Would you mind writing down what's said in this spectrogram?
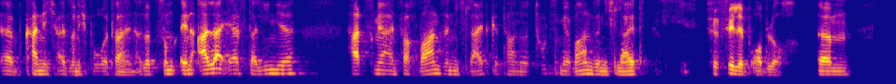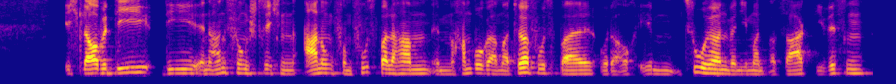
Äh, kann ich also nicht beurteilen. Also zum, in allererster Linie hat es mir einfach wahnsinnig leid getan oder tut es mir wahnsinnig leid für Philipp Obloch. Ähm, ich glaube, die, die in Anführungsstrichen Ahnung vom Fußball haben, im Hamburger Amateurfußball oder auch eben zuhören, wenn jemand was sagt, die wissen,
